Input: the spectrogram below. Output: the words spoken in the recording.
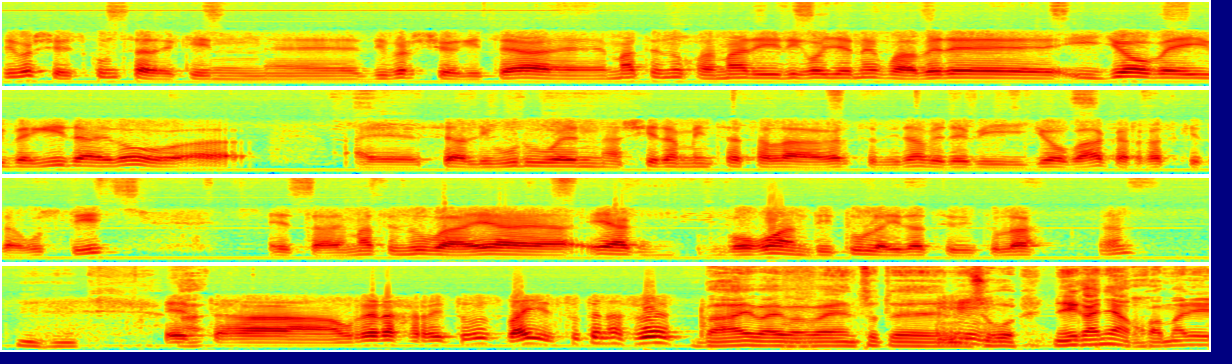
diversio hizkuntzarekin e, diversio egitea. Ematen du Juan Mari Irigoyenek ba bere ilobei begira edo e, zera liburuen hasiera mintzatala agertzen dira bere bi ilobak argazki eta guzti eta ematen du ba ea, ea gogoan ditula idatzi ditula. Eh? Mm Eta aurrera jarraituz, bai, entzuten azue? Bai, bai, bai, bai entzuten mm. Ni gaina, Juan Mari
